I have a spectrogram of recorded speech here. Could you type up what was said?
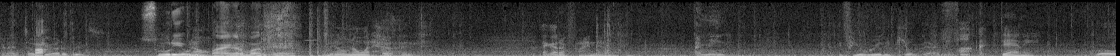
Can I talk Ah. you out of this? சூரிய ஒளி No. பயங்கரமாக இருக்கு We don't know what happened. I gotta find him. I mean, if you really killed Danny. Fuck Danny. Whoa,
